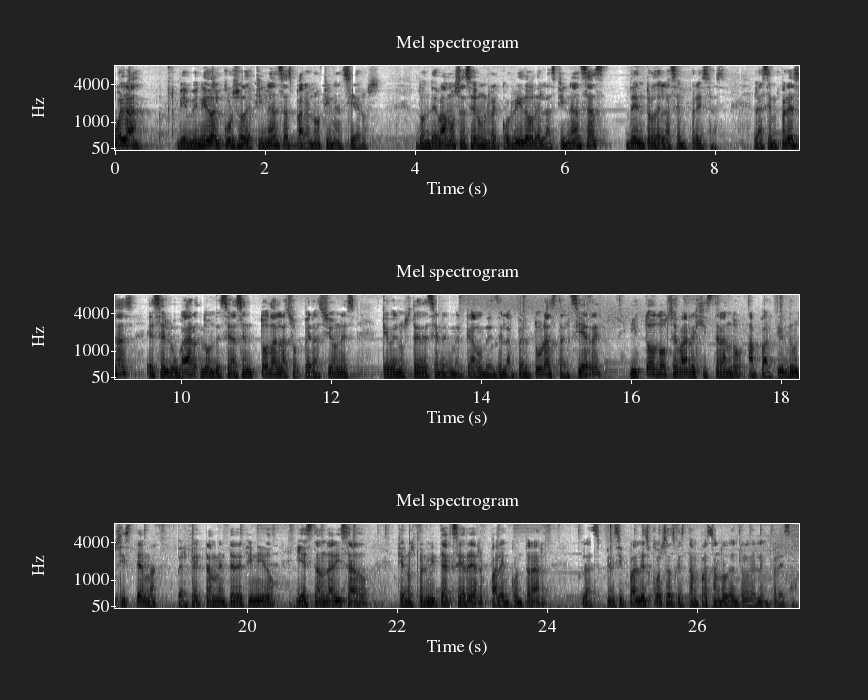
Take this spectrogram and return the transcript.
Hola, bienvenido al curso de Finanzas para no financieros, donde vamos a hacer un recorrido de las finanzas dentro de las empresas. Las empresas es el lugar donde se hacen todas las operaciones que ven ustedes en el mercado, desde la apertura hasta el cierre, y todo se va registrando a partir de un sistema perfectamente definido y estandarizado que nos permite acceder para encontrar las principales cosas que están pasando dentro de la empresa.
